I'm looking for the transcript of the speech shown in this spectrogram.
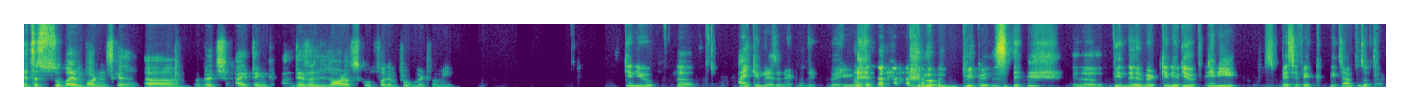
it's a super important skill, uh, which I think there's a lot of scope for improvement for me. can you uh, i can resonate with it very well because uh, been there but can you give any specific examples of that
